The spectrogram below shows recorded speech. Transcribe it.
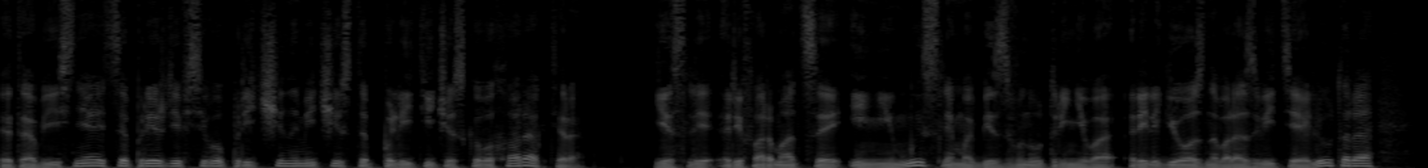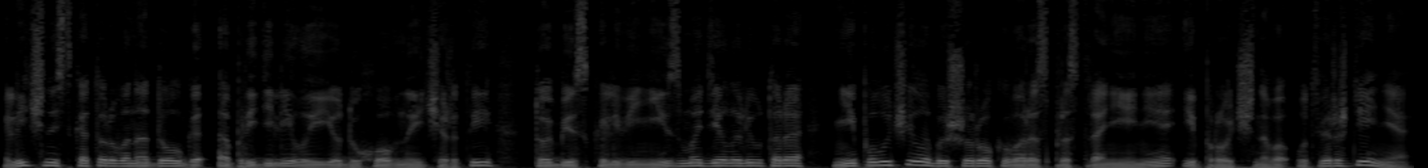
Это объясняется прежде всего причинами чисто политического характера. Если реформация и немыслима без внутреннего религиозного развития Лютера, личность которого надолго определила ее духовные черты, то без кальвинизма дело Лютера не получило бы широкого распространения и прочного утверждения.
